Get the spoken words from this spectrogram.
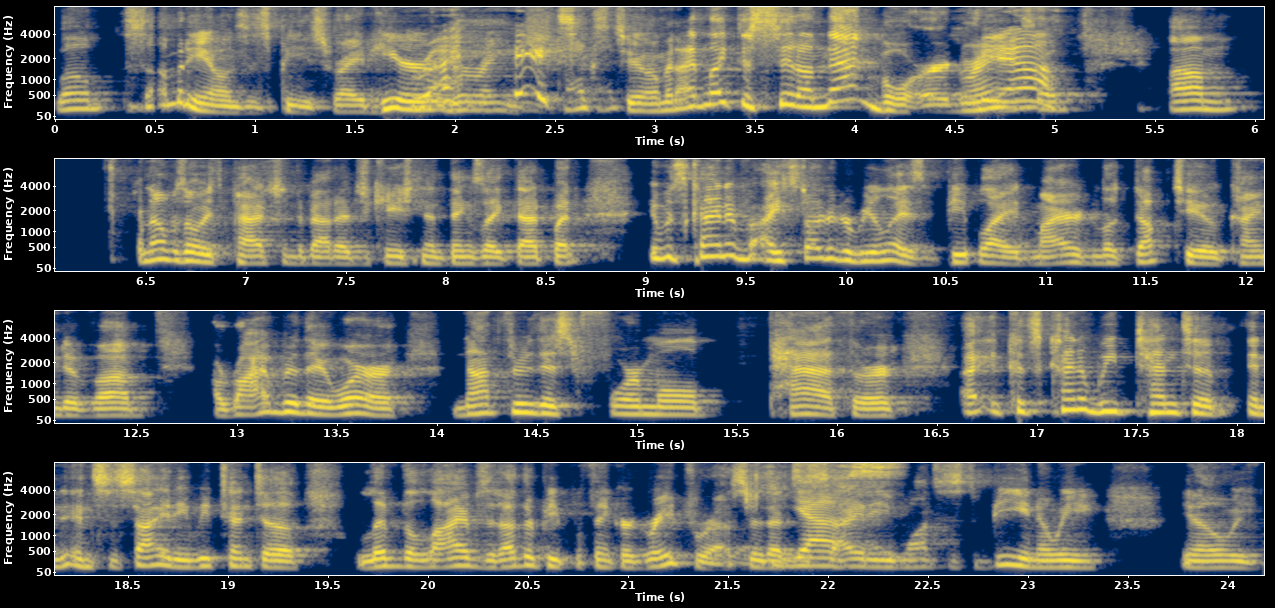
well, somebody owns this piece right here. Right. We're right next to him. And I'd like to sit on that board. Right. Yeah. So, um, and I was always passionate about education and things like that. But it was kind of, I started to realize that people I admired and looked up to kind of uh, arrived where they were, not through this formal path or because uh, kind of we tend to in, in, society we tend to live the lives that other people think are great for us or that yes. society wants us to be you know we you know we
